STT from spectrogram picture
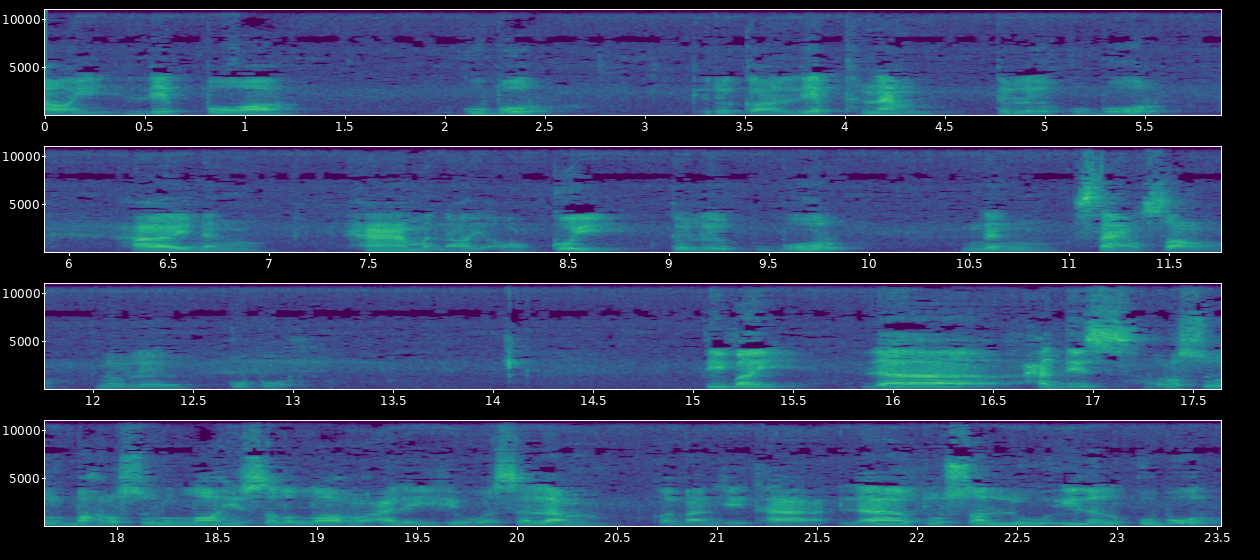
ឲ្យលាបពណ៌គូបូរឬក៏លាបថ្នាំទៅលើគូបូរហើយនឹងហាមមិនឲ្យអង្គុយទៅលើគូបូរនិងសាងសង់នៅលើគូបូរទី3 la hadis rasul bah rasulullah sallallahu alaihi wasallam kaban jita la tusallu ila al qubur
